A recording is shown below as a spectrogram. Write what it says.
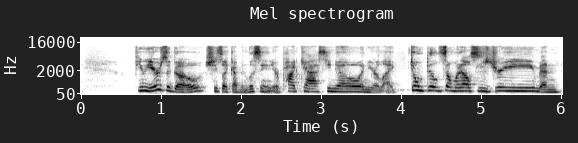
a few years ago, she's like, I've been listening to your podcast, you know, and you're like, don't build someone else's dream. And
